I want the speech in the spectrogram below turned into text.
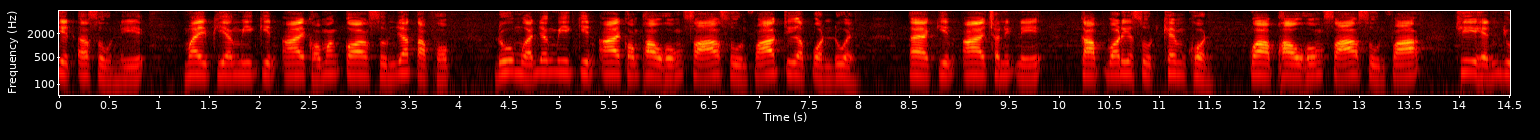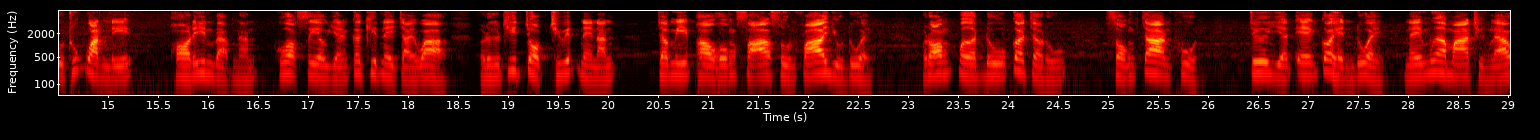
จิตอสูรนี้ ไม่เพียงมีกลิ่นอายของมังกรสุญญาตภพดูเหมือนยังมีกลิ่นอายของเผ่าหงสาสูนฟ้าเจือปนด้วย แต่กลิ่นอายชนิดนี้กับบริสุทธิ์เข้มข้น กว่าเผ่าหงสาสูนฟ้าที่เห็นอยู่ทุกวันนี้ พอได้ยินแบบนั้น พวกเซียวเหยียนก็คิดในใจว่า หรือที่จบชีวิตในนั้น จะมีเผ่าหงสาสูนฟ้าอยู่ด้วยลองเปิดดูก็จะรู้ สงจ้านพูด จือเหยียนเองก็เห็นด้วย ในเมื่อมาถึงแล้ว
